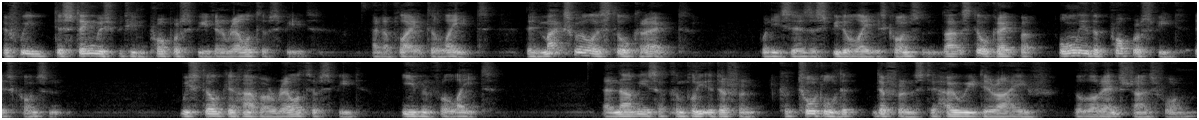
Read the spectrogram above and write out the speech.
If we distinguish between proper speed and relative speed and apply it to light, then Maxwell is still correct when he says the speed of light is constant. That's still correct, but only the proper speed is constant. We still can have a relative speed, even for light. And that makes a completely different, total di difference to how we derive the Lorentz transform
